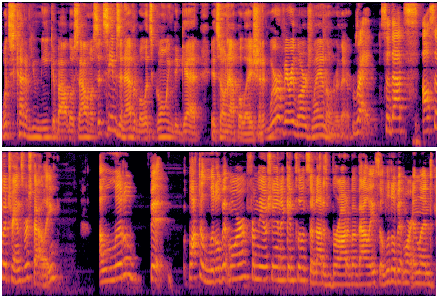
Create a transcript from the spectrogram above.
what's kind of unique about Los Alamos? It seems inevitable it's going to get its own appellation, and we're a very large landowner there. Right. So that's also a transverse valley, a little bit blocked a little bit more from the oceanic influence, so not as broad of a valley, so a little bit more inland,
